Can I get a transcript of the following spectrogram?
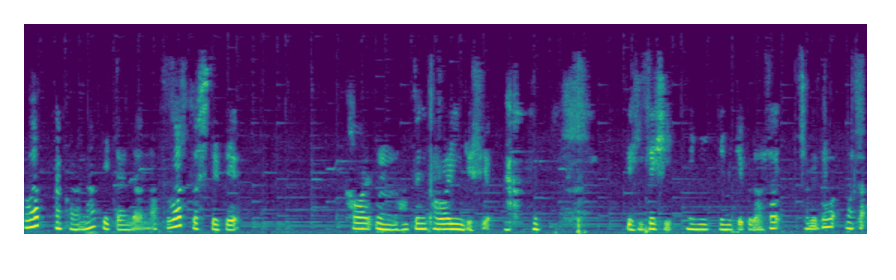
ふわっ、だかなんて言ったらいいんだろうな。ふわっとしてて、かわい、うん、本当に可愛いんですよ。ぜひぜひ見に行ってみてください。それではまた。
